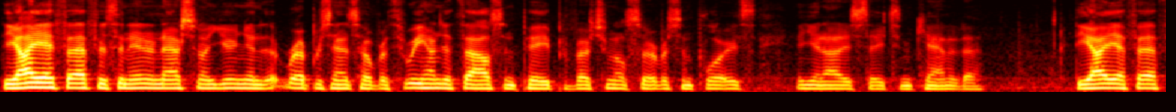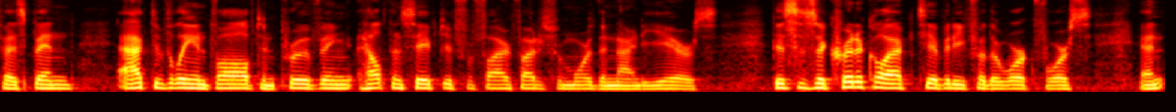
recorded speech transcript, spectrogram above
The IFF is an international union that represents over 300,000 paid professional service employees in the United States and Canada. The IFF has been actively involved in improving health and safety for firefighters for more than 90 years. This is a critical activity for the workforce and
